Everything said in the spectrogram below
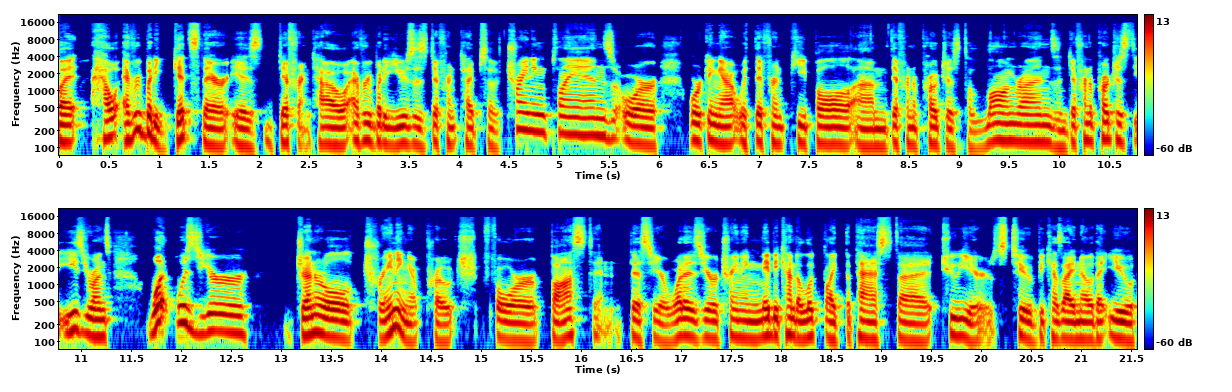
but how everybody gets there is different. How everybody uses different types of training plans or working out with different people um, different approaches to long runs and different approaches to easy runs. What was your general training approach for Boston this year? What your training maybe kind of looked like the past uh, two years too? Because I know that you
